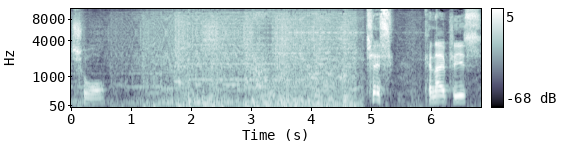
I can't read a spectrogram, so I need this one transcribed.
Sure. Chess, can I please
